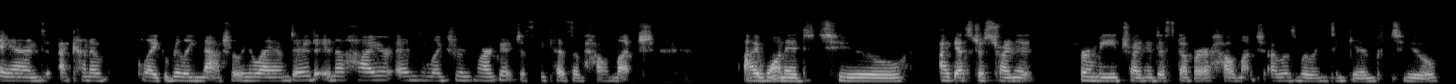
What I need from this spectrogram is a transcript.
And I kind of like really naturally landed in a higher end luxury market just because of how much I wanted to, I guess, just trying to, for me, trying to discover how much I was willing to give to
